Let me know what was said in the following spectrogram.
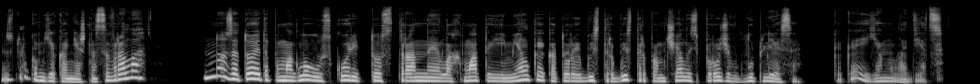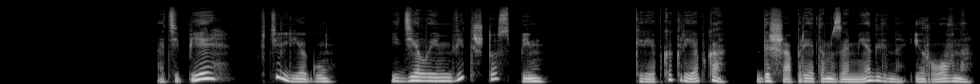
с другом я, конечно, соврала, но зато это помогло ускорить то странное лохматое и мелкое, которое быстро-быстро помчалось прочь вглубь леса. Какая я молодец. А теперь в телегу и делаем вид, что спим. Крепко-крепко, дыша при этом замедленно и ровно.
